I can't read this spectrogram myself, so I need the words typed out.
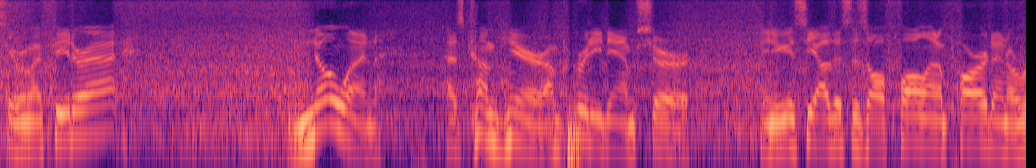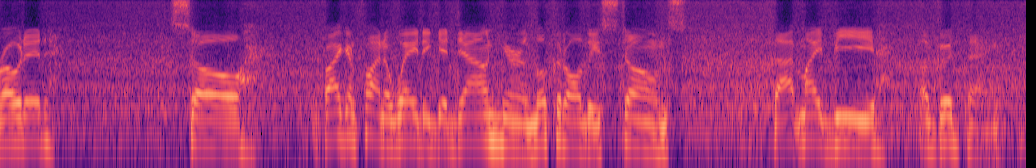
See where my feet are at? No one has come here, I'm pretty damn sure. And you can see how this is all fallen apart and eroded. So if I can find a way to get down here and look at all these stones, that might be a good thing.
